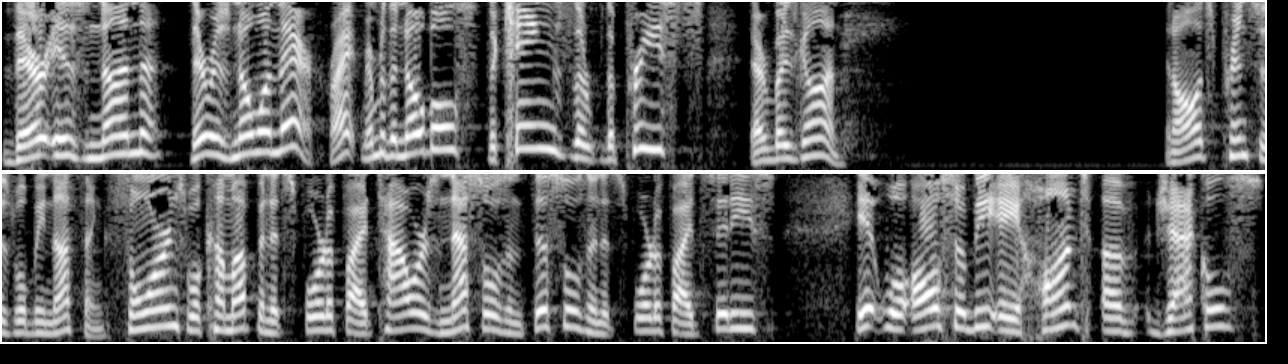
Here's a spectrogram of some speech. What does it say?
There is none, there is no one there, right? Remember the nobles, the kings, the, the priests? Everybody's gone. And all its princes will be nothing. Thorns will come up in its fortified towers, nettles and thistles in its fortified cities. It will also be a haunt of jackals.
